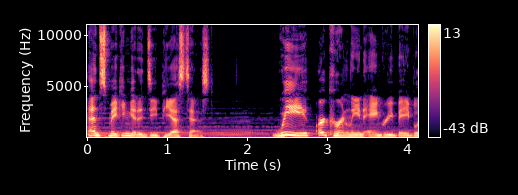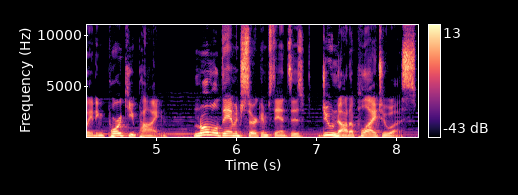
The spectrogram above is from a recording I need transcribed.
hence making it a DPS test. We are currently an angry Beyblading Porcupine. Normal damage circumstances do not apply to us.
